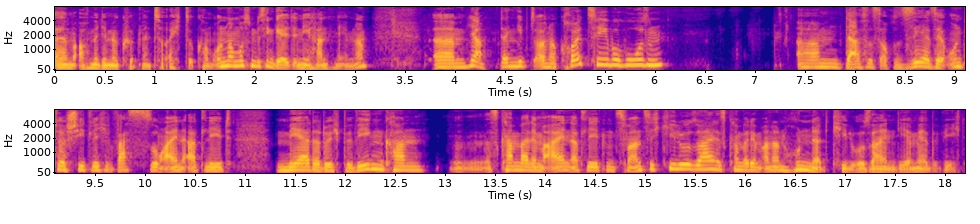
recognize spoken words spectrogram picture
ähm, auch mit dem Equipment zurechtzukommen. Und man muss ein bisschen Geld in die Hand nehmen. Ne? Ähm, ja, dann gibt's auch noch Kreuzhebehosen. Ähm, das ist auch sehr, sehr unterschiedlich, was so ein Athlet mehr dadurch bewegen kann. Es kann bei dem einen Athleten 20 Kilo sein, es kann bei dem anderen 100 Kilo sein, die er mehr bewegt.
